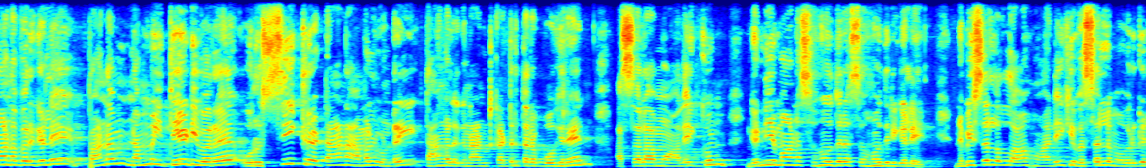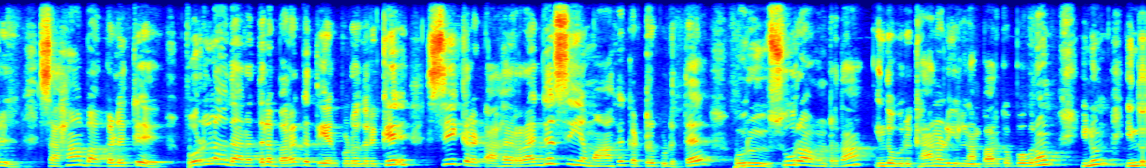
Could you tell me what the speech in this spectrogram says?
கண்ணியமானவர்களே பணம் நம்மை தேடி வர ஒரு சீக்ரெட்டான அமல் ஒன்றை தாங்களுக்கு நான் கற்றுத்தரப் போகிறேன். அஸ்ஸலாமு அலைக்கும். கண்ணியமான சகோதர சகோதரிகளே நபி அலிஹி வசல்லம் அவர்கள் சஹாபாக்களுக்கு பொருளாதாரத்தில் பறக்கத்து ஏற்படுவதற்கு சீக்ரெட்டாக ரகசியமாக கற்றுக் கொடுத்த ஒரு சூறா ஒன்று தான் இந்த ஒரு காணொளியில் நாம் பார்க்க போகிறோம். இன்னும் இந்த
